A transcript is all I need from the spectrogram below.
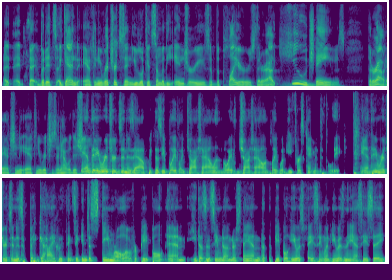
That- but it's again Anthony Richardson. You look at some of the injuries of the players that are out. Huge names that are out. Anthony Anthony Richardson out with this. shoulder. Anthony Richardson is out because he played like Josh Allen, the way Josh Allen played when he first came into the league. Anthony Richardson is a big guy who thinks he can just steamroll over people, and he doesn't seem to understand that the people he was facing when he was in the SEC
